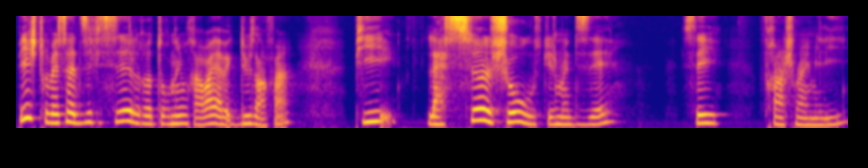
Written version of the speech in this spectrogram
Puis je trouvais ça difficile retourner au travail avec deux enfants. Puis la seule chose que je me disais, c'est franchement, Émilie,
